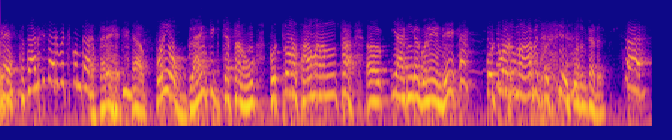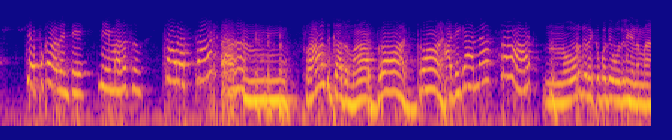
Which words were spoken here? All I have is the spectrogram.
ప్రస్తుతానికి సరిపెట్టుకుంటారు సరే. పోనీ ఓ బ్లాంక్ టిక్ చేస్తాను. కొట్లో సామాన్ అంతా ఏకంగా కొనేయండి. కొట్టువాడు మా ఆఫీస్కి వచ్చి కూర్చుంటాడు. సార్ చెప్పుకోవాలంటే మీ మనసు చాలా ఫ్రాడ్ ఫ్రాడ్ కాదమ్మా. Broad broad. అదేగా అన్న ఫ్రాడ్. నోరు తిరగకపోతే వదిలేయండమ్మా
